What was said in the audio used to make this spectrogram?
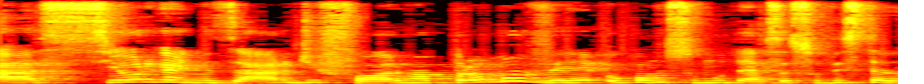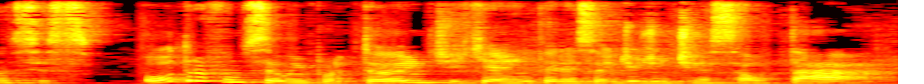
a se organizar de forma a promover o consumo dessas substâncias. Outra função importante que é interessante a gente ressaltar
